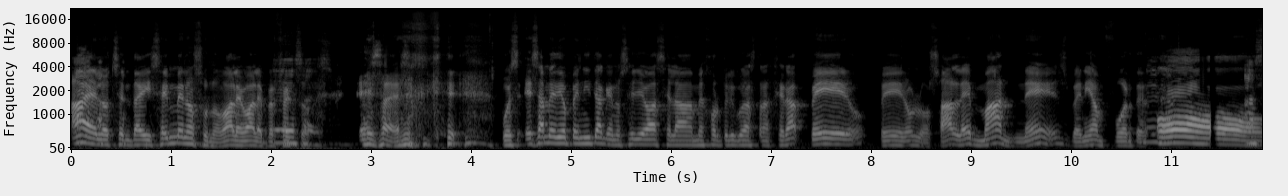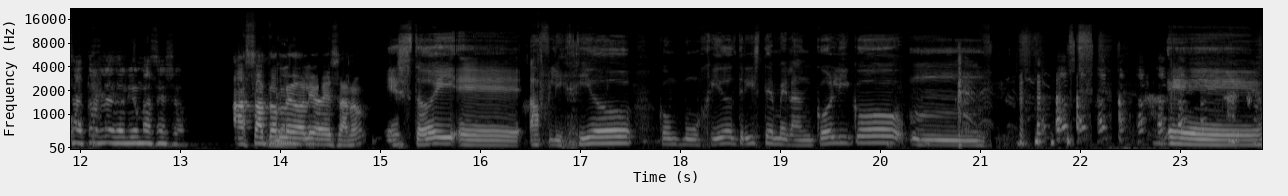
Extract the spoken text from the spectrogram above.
Ah, el 86 menos 1, vale, vale, perfecto. Esa es. Esa es. Pues esa me dio penita que no se llevase la mejor película extranjera, pero, pero los alemanes venían fuertes. Mira, ¡Oh! A Sator le dolió más eso. A Sator le dolió esa, ¿no? Estoy eh, afligido, compungido, triste, melancólico. mm, eh,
